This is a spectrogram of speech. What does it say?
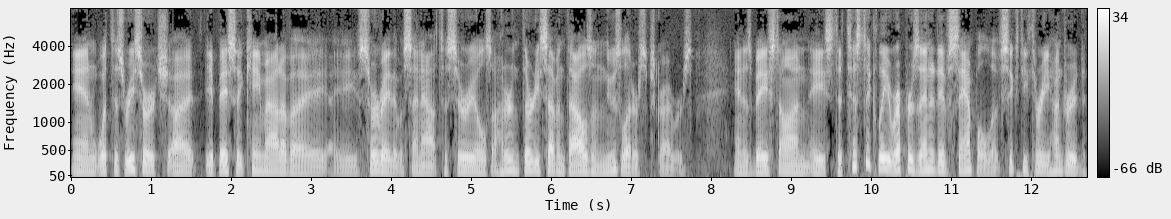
And what this research, uh, it basically came out of a, a survey that was sent out to Serial's 137,000 newsletter subscribers, and is based on a statistically representative sample of 6,300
